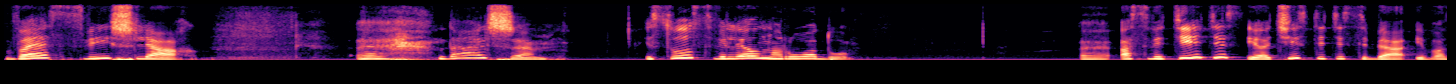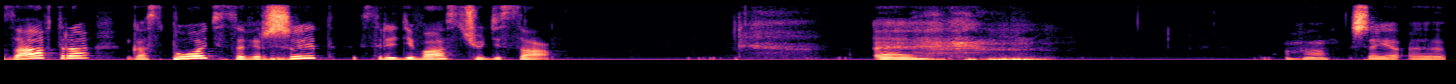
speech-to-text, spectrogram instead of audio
весь свій шлях. Далі. Ісус велел народу. Э, осветитесь и очистите себя, ибо завтра Господь совершит среди вас чудеса. Е, Ага, ще я е,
